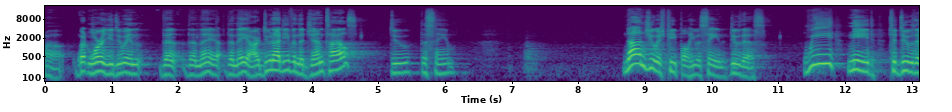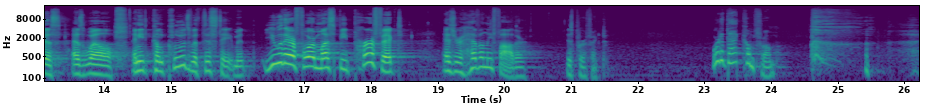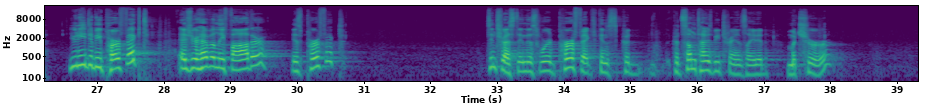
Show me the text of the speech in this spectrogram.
uh, what more are you doing than, than, they, than they are? Do not even the Gentiles do the same? Non Jewish people, he was saying, do this. We need to do this as well. And he concludes with this statement You therefore must be perfect as your heavenly Father is perfect. Where did that come from? You need to be perfect as your heavenly Father is perfect? It's interesting, this word perfect can, could, could sometimes be translated mature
